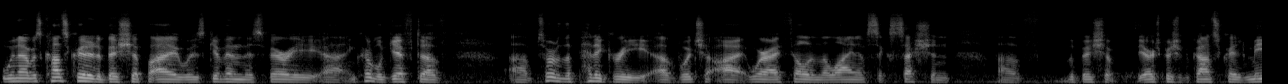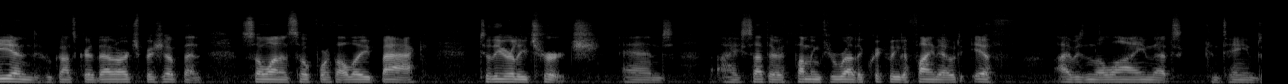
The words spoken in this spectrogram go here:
When I was consecrated a bishop, I was given this very uh, incredible gift of uh, sort of the pedigree of which I, where I fell in the line of succession of the bishop, the archbishop who consecrated me and who consecrated that archbishop, and so on and so forth, all the way back to the early church. And I sat there thumbing through rather quickly to find out if I was in the line that contained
